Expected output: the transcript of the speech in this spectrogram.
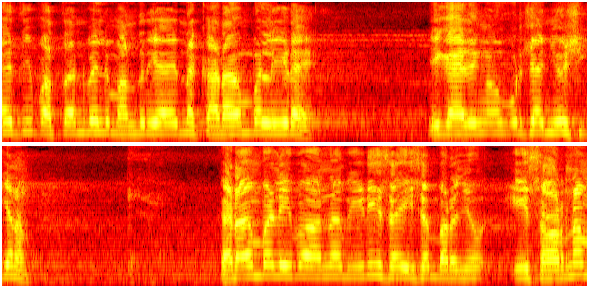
രണ്ടായിരത്തി പത്തൊൻപതിൽ മന്ത്രിയായിരുന്ന കടകംപള്ളിയുടെ ഈ കാര്യങ്ങളെ കുറിച്ച് അന്വേഷിക്കണം. കടകംപള്ളി ഇപ്പോൾ വന്ന വി ഡി സതീശൻ പറഞ്ഞു ഈ സ്വർണം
